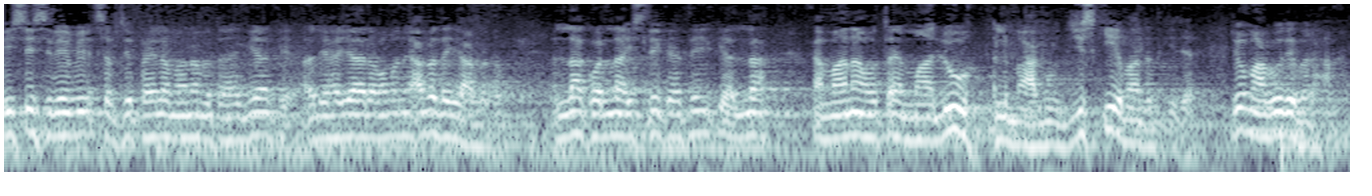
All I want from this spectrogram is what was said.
اس سلسلے میں سب سے پہلا معنی بتایا گیا کہ الحمن ابد آبد اللہ کو اللہ اس لیے کہتے ہیں کہ اللہ کا معنی ہوتا ہے معلوح المعبود، جس کی عبادت کی جائے، جو معبود برہم ہے۔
